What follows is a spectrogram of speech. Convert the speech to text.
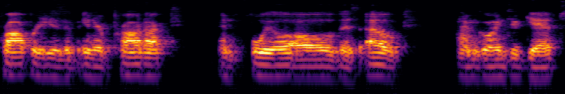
properties of inner product and FOIL all of this out. I'm going to get,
